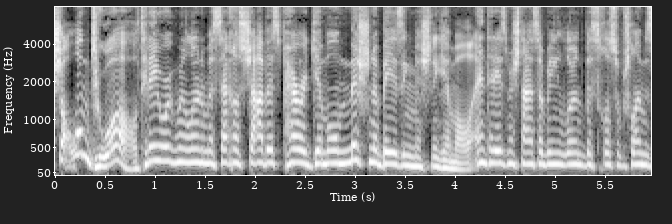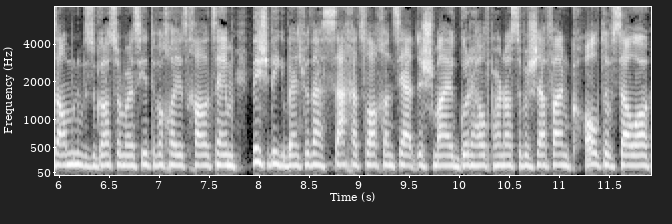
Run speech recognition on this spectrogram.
Shalom to all. Today we're going to learn a Maseches Shabbos Paragimel Mishnah Bezing Mishnah Gimel, and today's Mishnahs are being learned b'schos Shalom Zalman v'zugasar Marasiyat v'chayis Chalatzim. They should be gebenched with Asachat Tzlach and Siyat Dishmaya, good health, Parnasa b'Shafa, and Cult of Sela,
